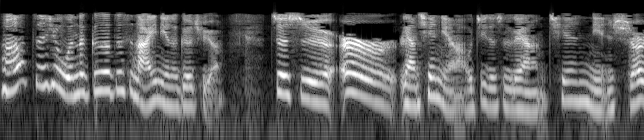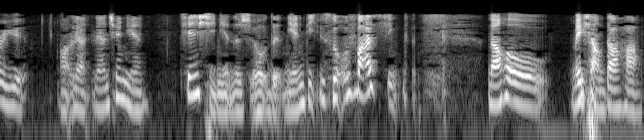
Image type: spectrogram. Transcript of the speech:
啊，郑秀文的歌，这是哪一年的歌曲啊？这是二两千年啊，我记得是两千年十二月啊，两两千年千禧年的时候的年底所发行的，然后没想到哈，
